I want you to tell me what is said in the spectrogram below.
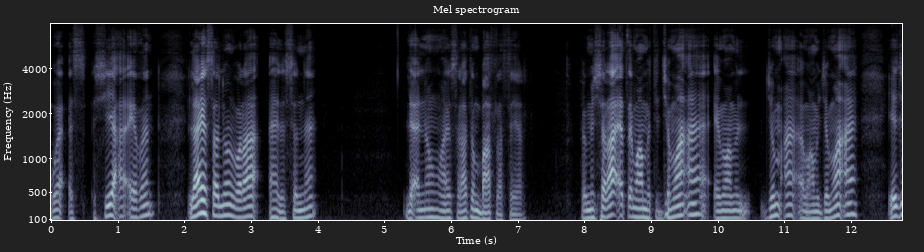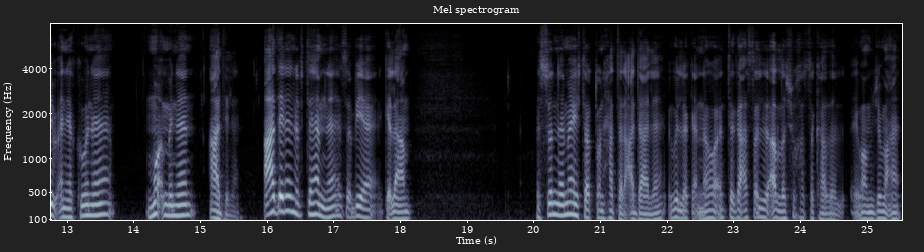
والشيعة أيضا لا يصلون وراء أهل السنة لأنهم هاي صلاتهم باطلة تصير. فمن شرائط إمامة الجماعة إمام الجمعة إمام الجماعة يجب أن يكون مؤمنا عادلا. عادلا افتهمنا بها كلام. السنة ما يشترطون حتى العدالة. يقول لك أنه أنت قاعد تصلي الله شو خصك هذا الإمام الجمعة؟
